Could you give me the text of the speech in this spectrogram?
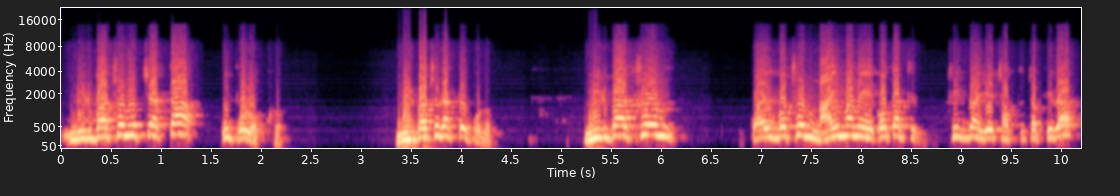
নির্বাচন হচ্ছে একটা উপলক্ষ। নির্বাচন একটা উপলক্ষ। নির্বাচন কয়েক বছর নাই মানে একথা ঠিক- ঠিক নয় যে ছাত্রছাত্রীরা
